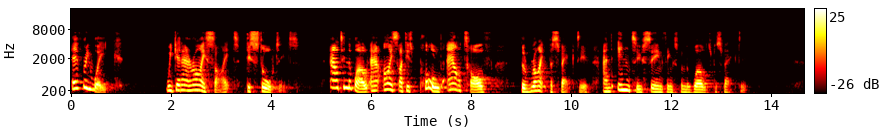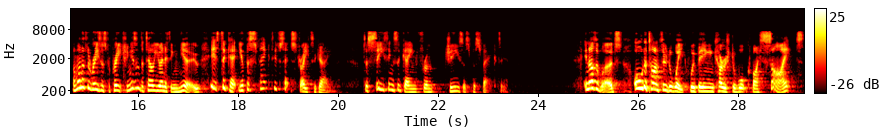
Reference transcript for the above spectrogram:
every week we get our eyesight distorted. Out in the world, our eyesight is pulled out of the right perspective and into seeing things from the world's perspective. And one of the reasons for preaching isn't to tell you anything new, it's to get your perspective set straight again, to see things again from Jesus' perspective. In other words, all the time through the week we're being encouraged to walk by sight,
